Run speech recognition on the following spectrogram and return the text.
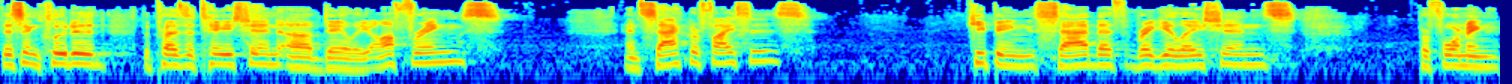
This included the presentation of daily offerings and sacrifices, keeping Sabbath regulations, performing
